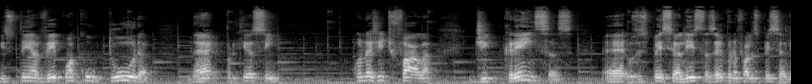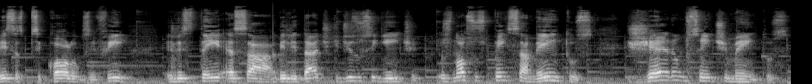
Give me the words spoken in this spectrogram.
Isso tem a ver com a cultura, né? Porque assim, quando a gente fala de crenças, é, os especialistas, aí quando eu falo especialistas, psicólogos, enfim, eles têm essa habilidade que diz o seguinte: os nossos pensamentos geram sentimentos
